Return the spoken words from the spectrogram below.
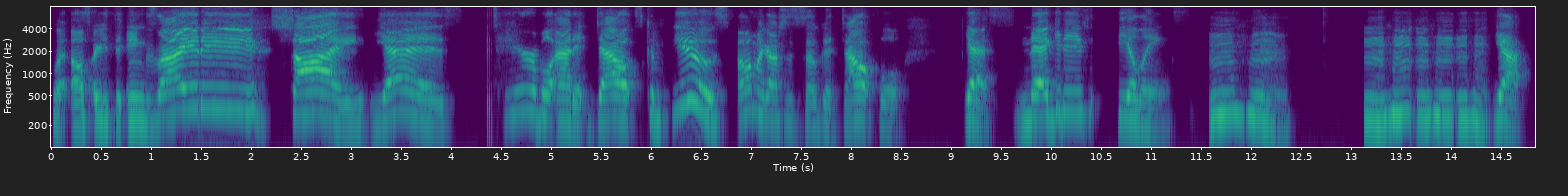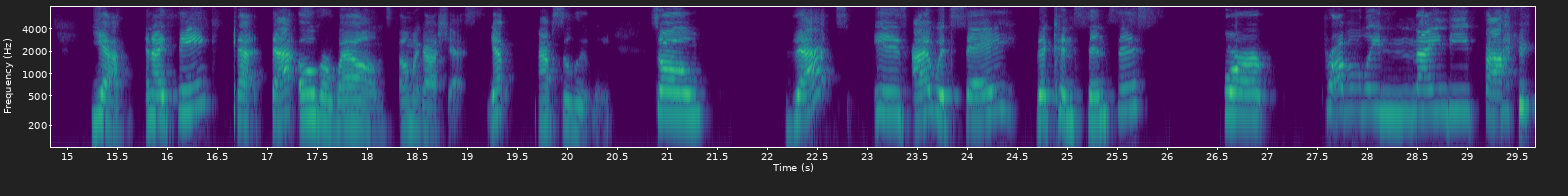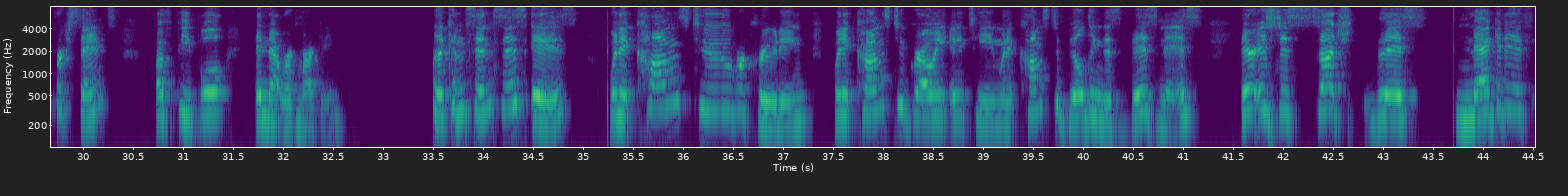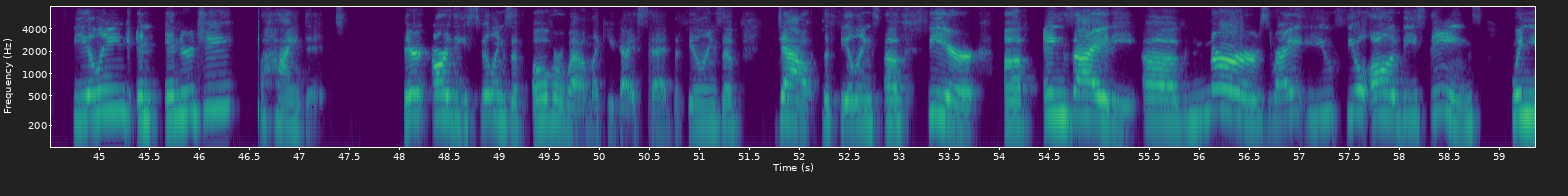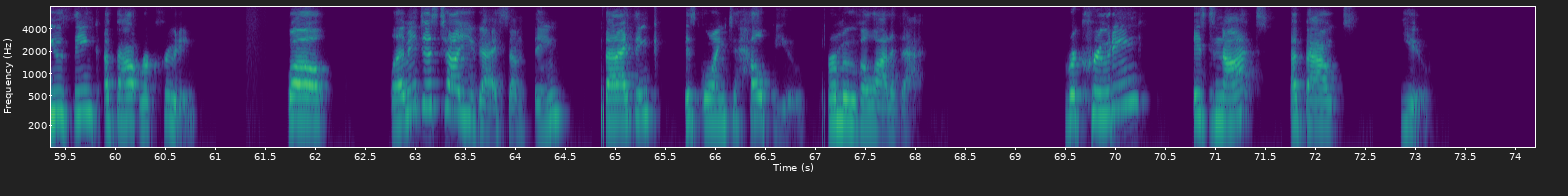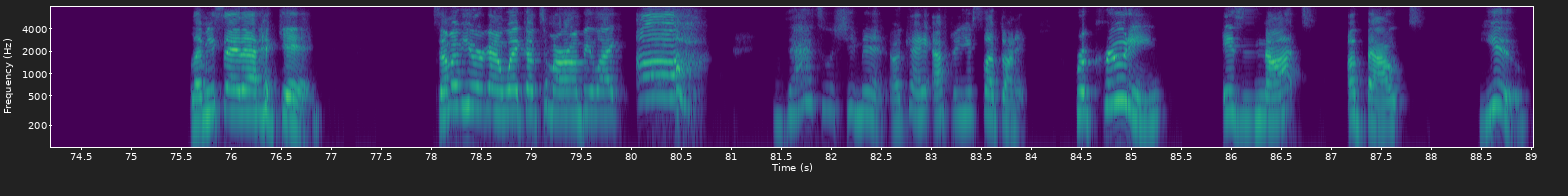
What else are you thinking? Anxiety, shy, yes, terrible at it, doubts, confused. Oh my gosh, this is so good. Doubtful, yes, negative feelings. Mm-hmm. Mm-hmm. Mm-hmm. Mm-hmm. Yeah. Yeah. And I think that that overwhelmed. Oh my gosh, yes. Yep, absolutely. So that is, I would say, the consensus for probably 95% of people in network marketing. The consensus is when it comes to recruiting, when it comes to growing a team, when it comes to building this business, there is just such this negative feeling and energy behind it. There are these feelings of overwhelm, like you guys said, the feelings of doubt, the feelings of fear, of anxiety, of nerves, right? You feel all of these things when you think about recruiting. Well, let me just tell you guys something that I think is going to help you remove a lot of that. Recruiting is not about you. Let me say that again. Some of you are going to wake up tomorrow and be like, oh, that's what she meant. Okay. After you slept on it. Recruiting is not about you.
